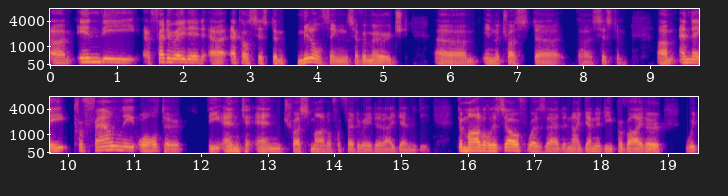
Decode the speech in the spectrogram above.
um, in the uh, federated uh, ecosystem, middle things have emerged um, in the trust uh, uh system. Um, and they profoundly alter the end-to-end -end trust model for federated identity. The model itself was that an identity provider would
